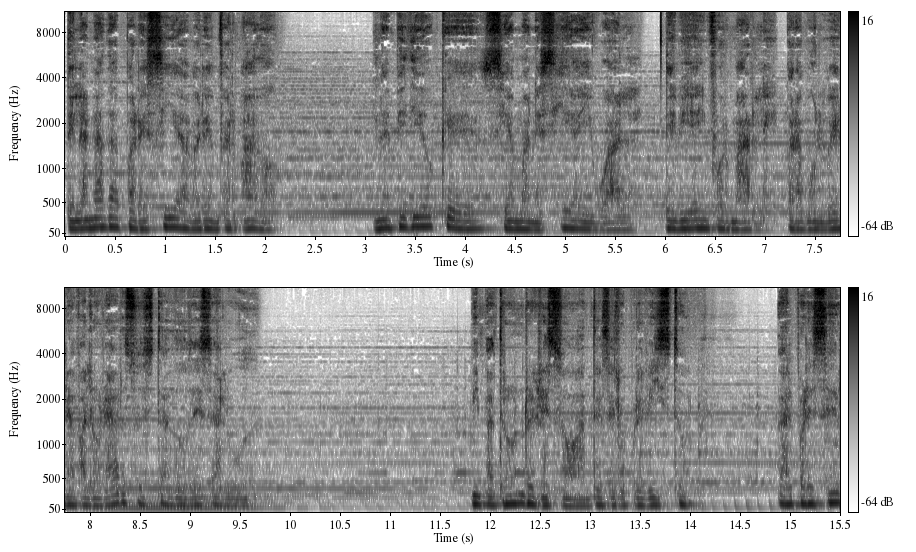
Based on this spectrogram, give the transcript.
De la nada parecía haber enfermado me pidió que si amanecía igual, debía informarle para volver a valorar su estado de salud. Mi patrón regresó antes de lo previsto. Al parecer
